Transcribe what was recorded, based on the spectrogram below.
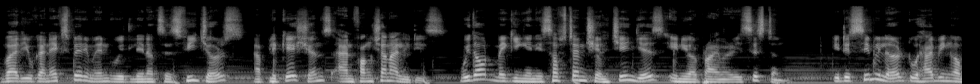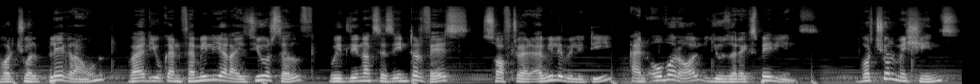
where you can experiment with Linux's features, applications, and functionalities without making any substantial changes in your primary system. It is similar to having a virtual playground where you can familiarize yourself with Linux's interface, software availability, and overall user experience. Virtual machines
